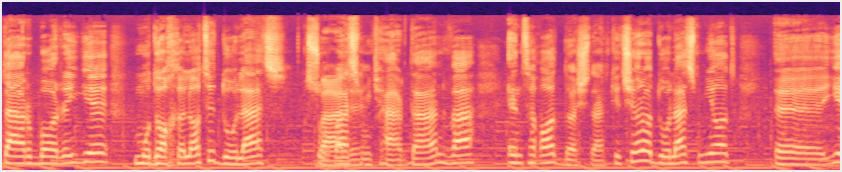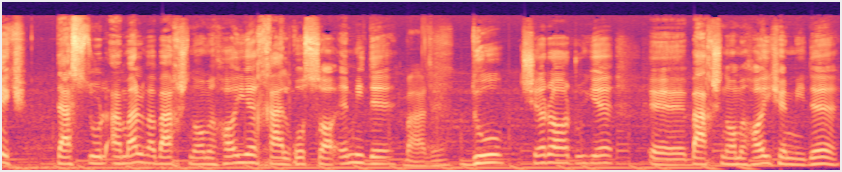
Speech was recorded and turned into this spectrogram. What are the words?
درباره مداخلات دولت صحبت بله. می‌کردن و انتقاد داشتن که چرا دولت میاد یک دستورالعمل و بخشنامه های خلق و سائه میده. بله. دو چرا روی بخشنامه هایی که میده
